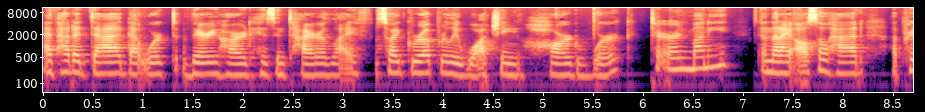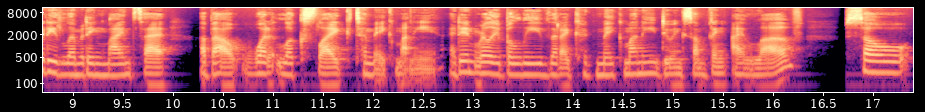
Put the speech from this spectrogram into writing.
I've had a dad that worked very hard his entire life. So I grew up really watching hard work to earn money. And then I also had a pretty limiting mindset about what it looks like to make money. I didn't really believe that I could make money doing something I love. So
